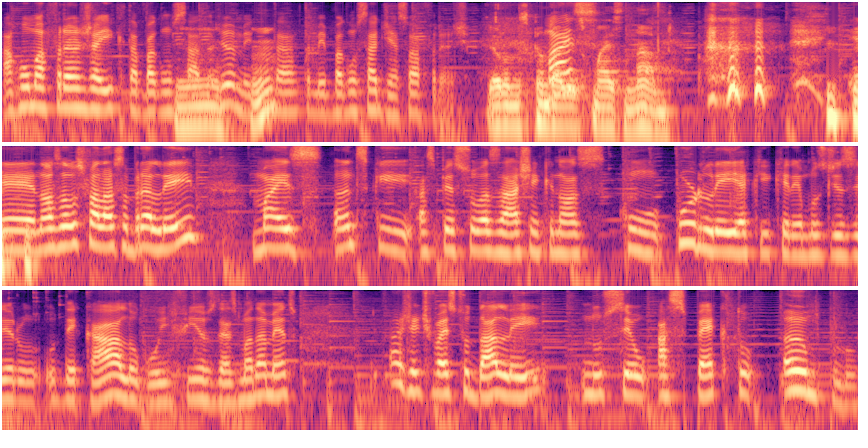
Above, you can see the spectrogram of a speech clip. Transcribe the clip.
Arruma a franja aí que tá bagunçada, Hum, viu, amigo? hum. Tá, tá meio bagunçadinha a sua franja. Eu não me escandalizo Mas- mais nada. É, nós vamos falar sobre a lei, mas antes que as pessoas achem que nós, com, por lei aqui, queremos dizer o, o decálogo, enfim, os dez mandamentos, a gente vai estudar a lei no seu aspecto amplo,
